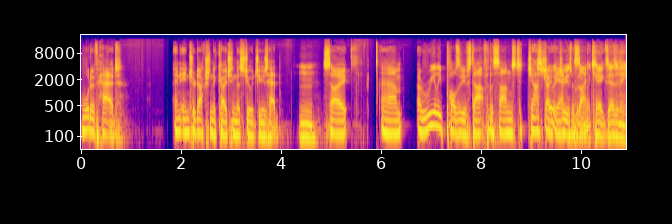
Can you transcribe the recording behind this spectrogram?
would have had an introduction to coaching that Stuart Dew's had. Mm. So, um, a really positive start for the Suns to just go Sure, down Dew's to the put on the Saints. kegs, hasn't he?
